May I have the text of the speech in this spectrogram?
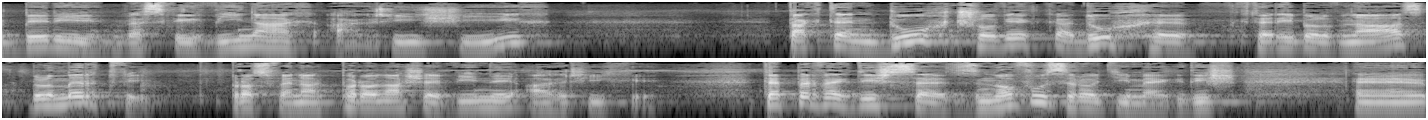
byli ve svých vínách a hříších, tak ten duch člověka, duch, který byl v nás, byl mrtvý pro, své, pro naše víny a hříchy. Teprve, když se znovu zrodíme, když eh,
